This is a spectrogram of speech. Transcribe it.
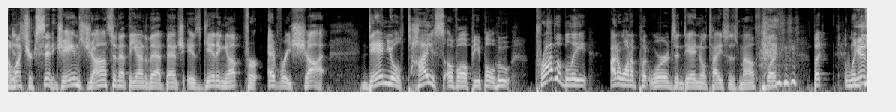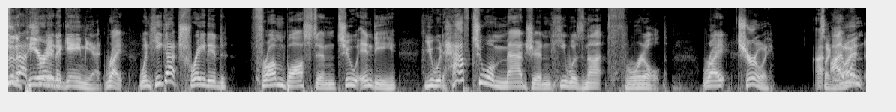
Electric City. James Johnson at the end of that bench is getting up for every shot. Daniel Theis, of all people, who probably, I don't want to put words in Daniel Theis's mouth, Cliff, but when he hasn't got appeared in a game yet. Right. When he got traded from Boston to Indy, you would have to imagine he was not thrilled, right? Surely. It's like, I what? wouldn't.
